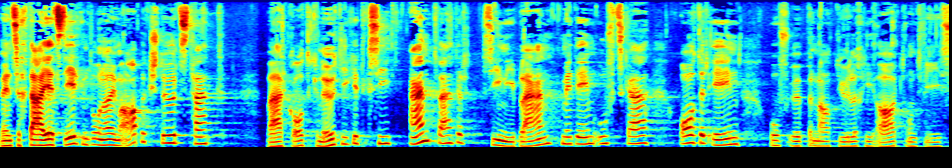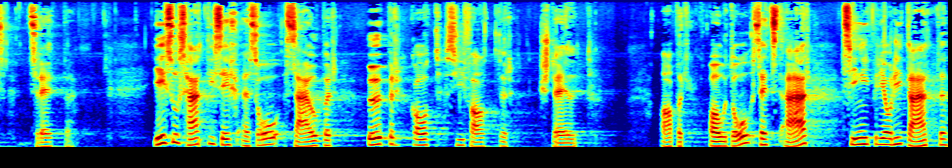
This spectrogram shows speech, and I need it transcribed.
Wenn sich da jetzt irgendwo noch im Abend gestürzt hat, wäre Gott genötigt gewesen, entweder seine Pläne mit ihm aufzugeben oder ihn auf übernatürliche Art und Weise zu retten. Jesus hätte sich so selber über Gott, sein Vater, gestellt. Aber auch da setzt er seine Prioritäten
